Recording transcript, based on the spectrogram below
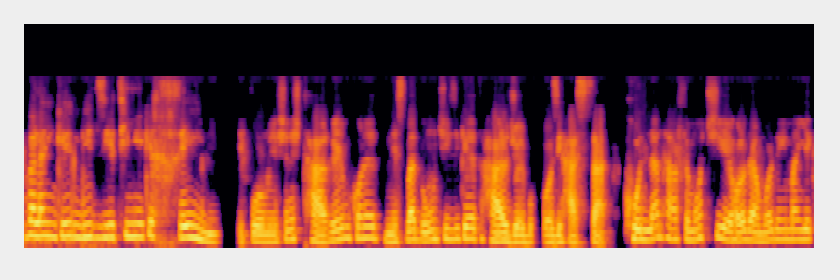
اولا اینکه لیدز یه تیمیه که خیلی فرمیشنش تغییر می‌کنه نسبت به اون چیزی که هر جای بازی هستن. کلا حرف ما چیه؟ حالا در مورد این من یک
